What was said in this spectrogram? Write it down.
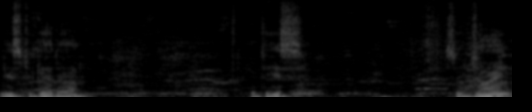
this together with this. So join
